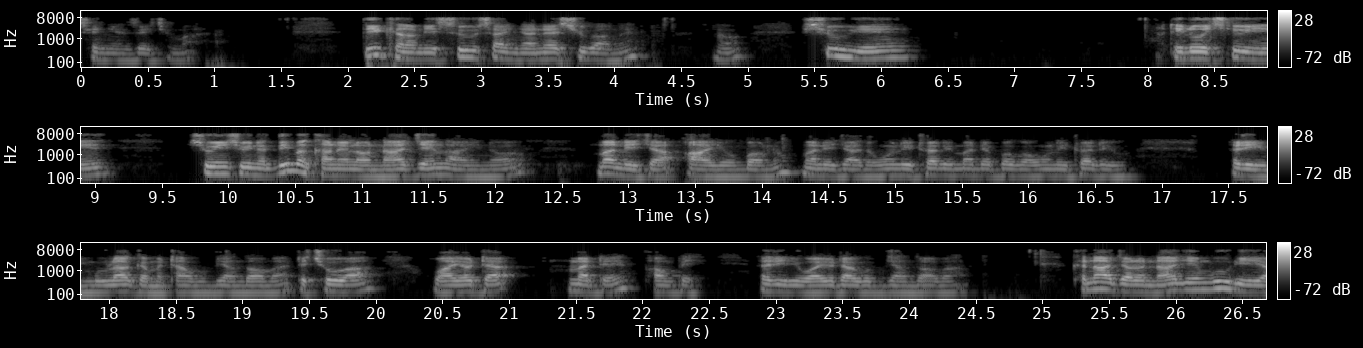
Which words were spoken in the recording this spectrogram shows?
ဆင်ញင်စေချင်ပါတယ်တိခံပြီးစူးဆိုင်ညာနဲ့ရှုရမယ်နော်ရှုရင်ဒီလိုရှုရင်ရှုရင်ရှုရင်တိမခံနိုင်တော့နာကျင်လာရင်တော့မှတ်နေကြအာယုံပေါ့နော်မှတ်နေကြသဝင်လေထွက်လေမှတ်တဲ့ပုဂ္ဂိုလ်ဝင်လေထွက်လေကိုအဲ့ဒီမူလကမ္မထာကိုပြန်သွားပါတချို့ကဝါယောဒမှတ်တယ်ဖောင်းပေးအဲ့ဒီဝါယောဒကိုပြန်သွားပါခဏကြတော့နာကျင်မှုတွေက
